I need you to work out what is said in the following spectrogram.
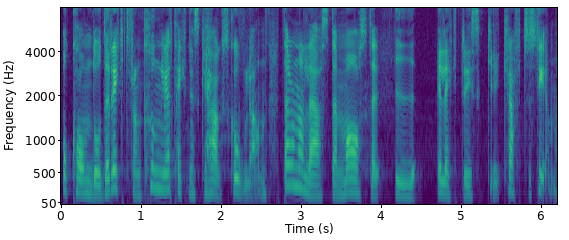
och kom då direkt från Kungliga Tekniska Högskolan där hon har läst en master i elektrisk kraftsystem.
